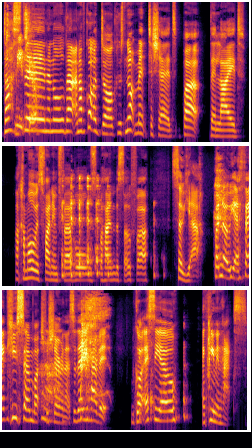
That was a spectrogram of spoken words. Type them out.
dusting and all that, and I've got a dog who's not meant to shed, but they lied. Like I'm always finding fur balls behind the sofa. So yeah, but no, yeah. Thank you so much for sharing that. So there you have it. We've got SEO and cleaning hacks.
